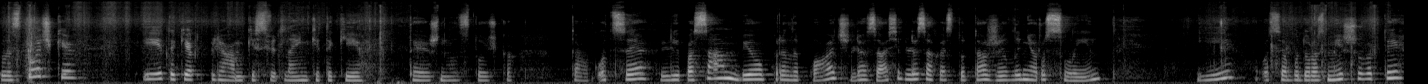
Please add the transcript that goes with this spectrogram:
листочки і такі як плямки світленькі, такі теж на листочках. Так, оце ліпосам біоприлипач для засіб для захисту та живлення рослин. І оце буду розмішувати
